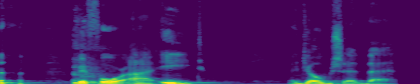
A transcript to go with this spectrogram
before I eat Job said that.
